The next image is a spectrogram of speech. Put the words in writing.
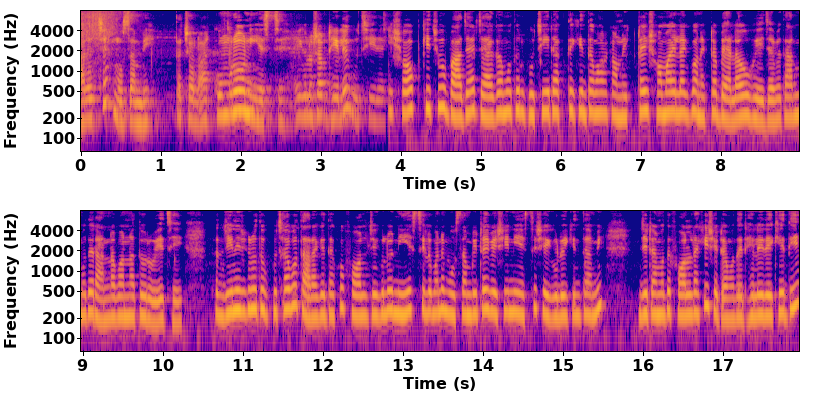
আর হচ্ছে মোসাম্বি। তা চলো, আর কুমড়োও নিয়ে এসছে। এগুলো সব ঢেলে গুছিয়ে রাখি। সব কিছু বাজার জায়গা মতন গুছিয়ে রাখতে কিন্তু আমার অনেকটাই সময় লাগবে, অনেকটা বেলাও হয়ে যাবে। তার মধ্যে রান্নাবান্না তো রয়েছেই। তো জিনিসগুলো তো গুছাবো, তার আগে দেখো ফল যেগুলো নিয়ে এসেছিল মানে মোসাম্বিটাই বেশি নিয়ে এসছে, সেগুলোই কিন্তু আমি যেটা মধ্যে ফল রাখি সেটা মধ্যে ঢেলে রেখে দিয়ে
